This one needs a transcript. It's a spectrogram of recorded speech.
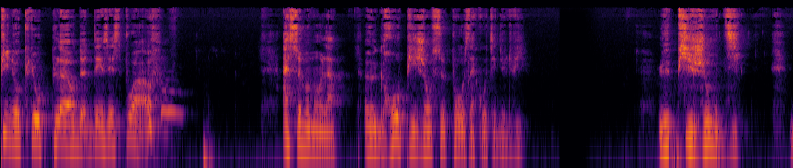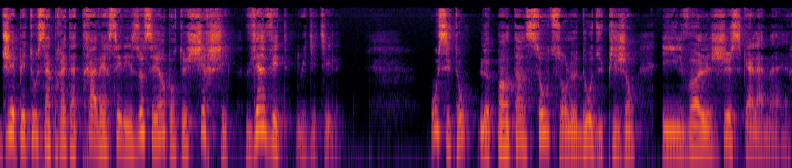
Pinocchio pleure de désespoir. À ce moment-là, un gros pigeon se pose à côté de lui. Le pigeon dit Geppetto s'apprête à traverser les océans pour te chercher. Viens vite, lui dit-il. Aussitôt, le pantin saute sur le dos du pigeon et il vole jusqu'à la mer.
